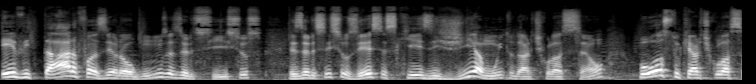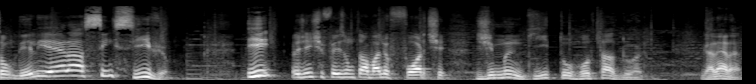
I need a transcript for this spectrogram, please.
evitar fazer alguns exercícios, exercícios esses que exigia muito da articulação, posto que a articulação dele era sensível. E a gente fez um trabalho forte de manguito rotador. Galera,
